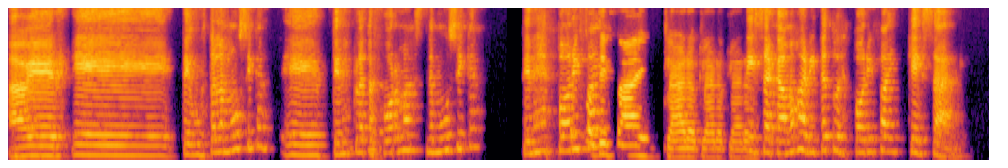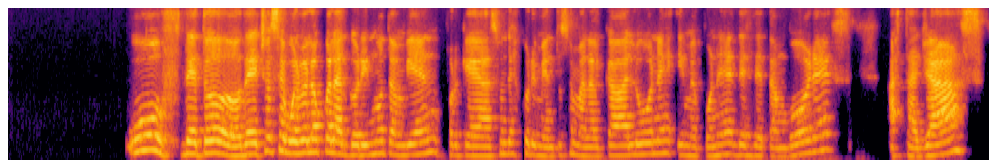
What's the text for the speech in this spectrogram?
A ver, eh, ¿te gusta la música? Eh, ¿Tienes plataformas de música? ¿Tienes Spotify? Spotify, claro, claro, claro. Si sacamos ahorita tu Spotify, ¿qué sale? Uf, de todo. De hecho, se vuelve loco el algoritmo también porque hace un descubrimiento semanal cada lunes y me pone desde tambores hasta jazz,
